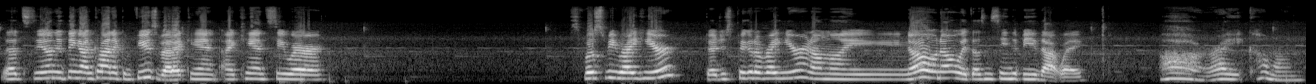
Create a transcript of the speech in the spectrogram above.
That's the only thing I'm kind of confused about. I can't, I can't see where... It's supposed to be right here? Did I just pick it up right here? And I'm like, no, no, it doesn't seem to be that way. Alright, come on.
